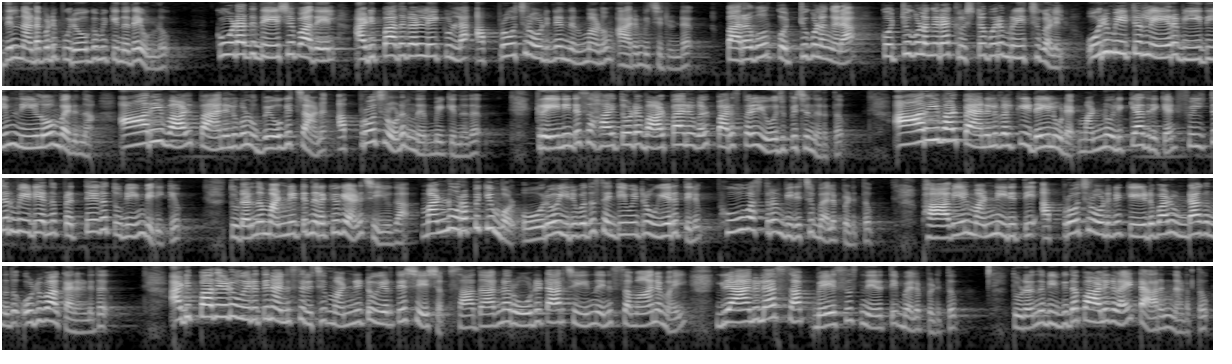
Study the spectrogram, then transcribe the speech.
ഇതിൽ നടപടി പുരോഗമിക്കുന്നതേ ഉള്ളൂ. കൂടാതെ ദേശീയപാതയിൽ അടിപ്പാതകളിലേക്കുള്ള അപ്രോച്ച് റോഡിന്റെ നിർമ്മാണവും ആരംഭിച്ചിട്ടുണ്ട്. പറവൂർ കൊറ്റുകുളങ്ങര കൊറ്റുകുളങ്ങര കൃഷ്ണപുരം റീച്ചുകളിൽ ഒരു മീറ്ററിലേറെ വീതിയും നീളവും വരുന്ന ആറി വാൾ പാനലുകൾ ഉപയോഗിച്ചാണ് അപ്രോച്ച് റോഡ് നിർമ്മിക്കുന്നത്. ക്രെയിനിന്റെ സഹായത്തോടെ വാൾ പാനുകൾ പരസ്പരം യോജിപ്പിച്ച് നിർത്തും. ആറി വാൾ പാനലുകൾക്ക് ഇടയിലൂടെ മണ്ണൊലിക്കാതിരിക്കാൻ ഫിൽറ്റർ മീഡിയ എന്ന പ്രത്യേക തുണിയും വിരിക്കും. തുടർന്ന് മണ്ണിട്ട് നിറയ്ക്കുകയാണ് ചെയ്യുക. മണ്ണ് ഉറപ്പിക്കുമ്പോൾ ഓരോ ഇരുപത് സെന്റിമീറ്റർ ഉയരത്തിലും ഭൂവസ്ത്രം വിരിച്ച് ബലപ്പെടുത്തും. ഭാവിയിൽ മണ്ണിരുത്തി അപ്രോച്ച് റോഡിന് കേടുപാട് ഉണ്ടാകുന്നത് ഒഴിവാക്കാനാണിത്. അടിപ്പാതയുടെ ഉയരത്തിനനുസരിച്ച് മണ്ണിട്ട് ഉയർത്തിയ ശേഷം സാധാരണ റോഡ് ടാർ ചെയ്യുന്നതിന് സമാനമായി ഗ്രാനുലാർ സബ് ബേസസ് നിരത്തി ബലപ്പെടുത്തും. തുടർന്ന് വിവിധ പാളികളായി ടാറിംഗ് നടത്തും.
